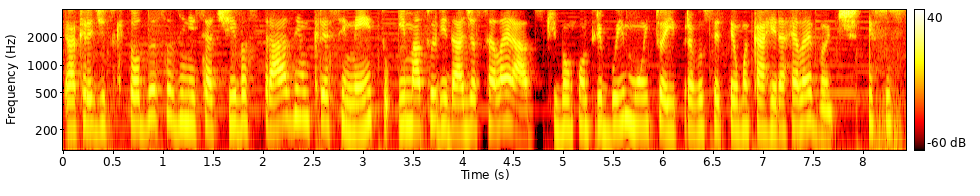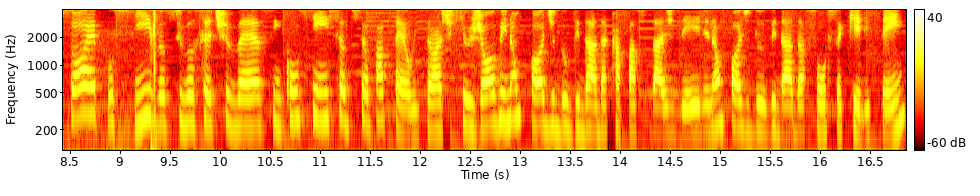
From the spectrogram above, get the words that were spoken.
Eu acredito que todas essas iniciativas trazem um crescimento e maturidade acelerados, que vão contribuir muito aí para você ter uma carreira relevante. Isso só é possível se você tiver assim, consciência do seu papel. Então, acho que o jovem não pode duvidar da capacidade dele, não pode duvidar da força que ele tem,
